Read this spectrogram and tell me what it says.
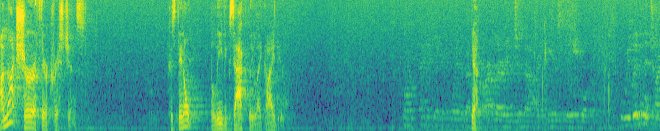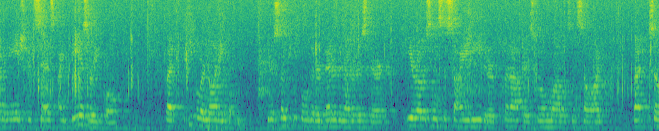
I'm not sure if they're Christians because they don't believe exactly like I do. Yeah. corollary to the ideas being equal. We live in a time and age that says ideas are equal, but people are not equal. There are some people that are better than others. There are heroes in society that are put up as role models and so on. But so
